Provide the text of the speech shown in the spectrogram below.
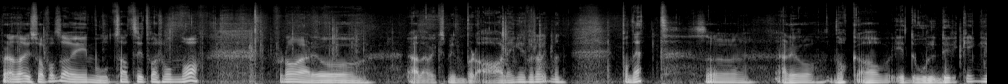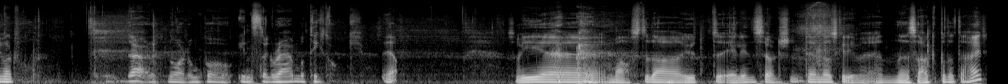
for da, I så fall så er vi i motsatt situasjon nå. For nå er det jo Ja, det er jo ikke så mye blad lenger, for så vidt, men på nett så er det jo nok av idoldyrking, i hvert fall. Det er det. Nå er de på Instagram og TikTok. Ja. Så vi eh, maste da ut Elin Sørensen til å skrive en eh, sak på dette her.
